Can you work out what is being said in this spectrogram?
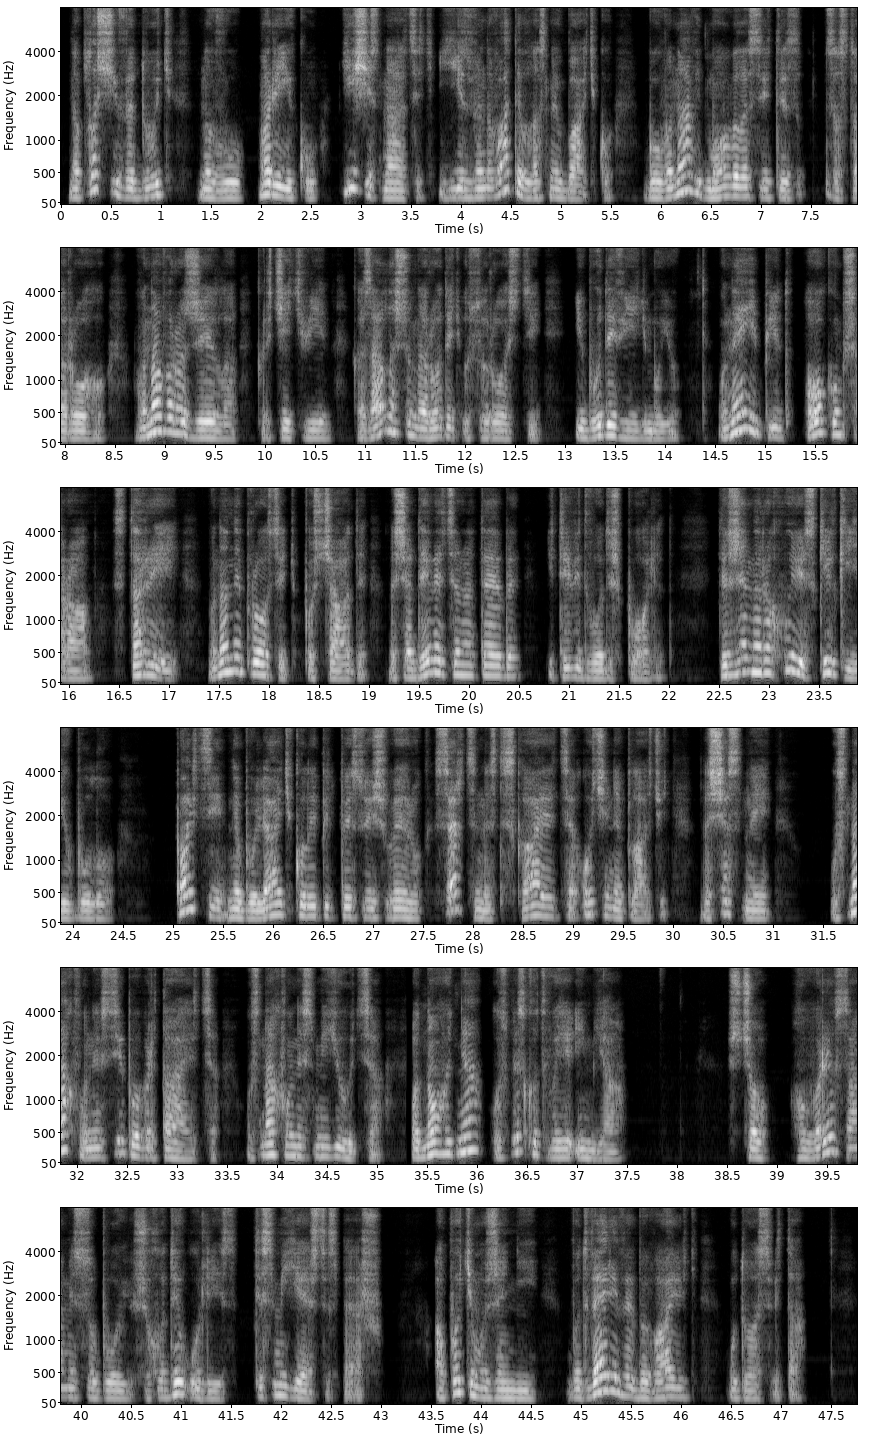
На площі ведуть нову Марійку, їй 16, її звинуватив власний батько, бо вона відмовилася йти за старого. Вона ворожила, кричить він, казала, що народить у сорочці і буде відьмою. У неї під оком шрам, старий, вона не просить пощади, лише дивиться на тебе, і ти відводиш погляд. Ти вже не рахуєш, скільки їх було. Пальці не болять, коли підписуєш вирок, серце не стискається, очі не плачуть, лише сни. У снах вони всі повертаються, у снах вони сміються. Одного дня у списку твоє ім'я. Що говорив сам із собою, що ходив у ліс, ти смієшся спершу, а потім уже ні, бо двері вибивають у досвіта.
